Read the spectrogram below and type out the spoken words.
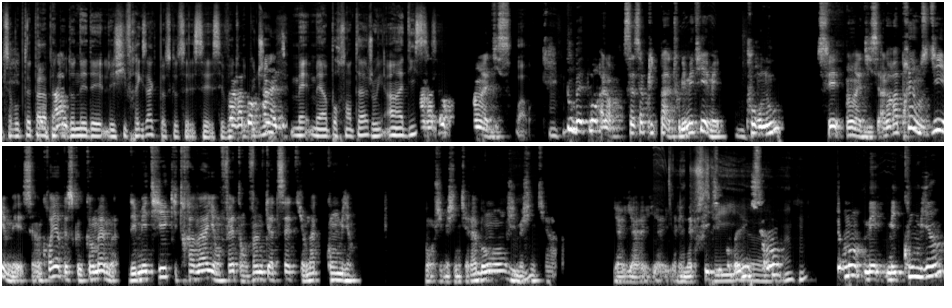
Ça vaut peut-être pas la peine de ah. donner des, les chiffres exacts parce que c'est votre budget, mais, mais un pourcentage, oui, 1 à 10 1 à 10. Mhm. Tout bêtement, alors ça s'applique pas à tous les métiers, mais mhm. pour nous, c'est 1 à 10. Alors après, on se dit, mais c'est incroyable parce que quand même, des métiers qui travaillent en fait en 24-7, il y en a combien? Bon, j'imagine qu'il y a la banque, mhm. j'imagine qu'il y a, il y a, il y a, il y a, les Netflix, euh, sûrement, sûrement, mais, mais combien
